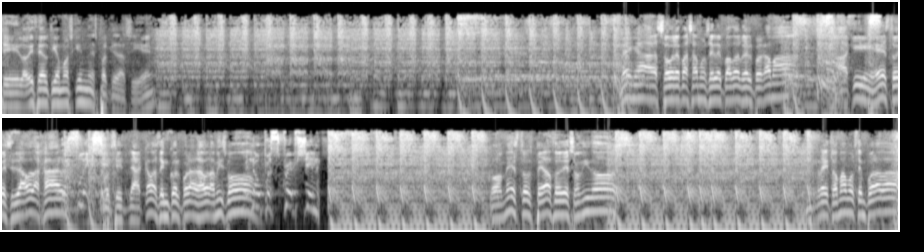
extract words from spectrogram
Si lo dice el tío Moskin es porque es así, ¿eh? Venga, sobrepasamos el ecuador del programa. Aquí, esto es la hora hard. Por si te acabas de incorporar ahora mismo. Con estos pedazos de sonidos. Retomamos temporada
